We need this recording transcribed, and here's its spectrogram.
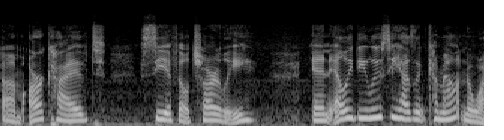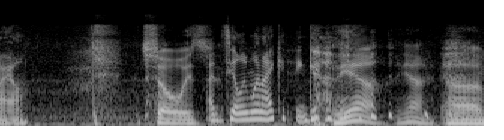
um, archived CFL Charlie, and LED Lucy hasn't come out in a while. So it's. It's the only one I can think of. yeah, yeah.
